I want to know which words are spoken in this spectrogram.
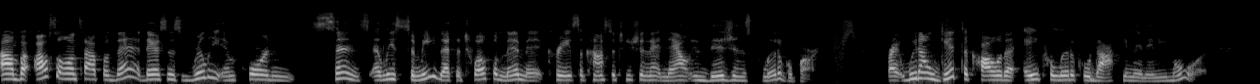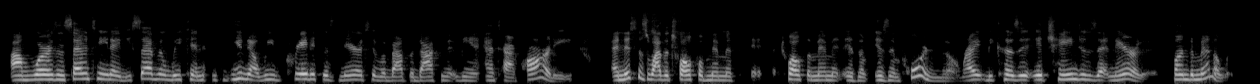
Um, but also on top of that, there's this really important sense, at least to me, that the Twelfth Amendment creates a constitution that now envisions political parties, right? We don't get to call it a apolitical document anymore. Um, whereas in 1787, we can, you know, we've created this narrative about the document being anti-party, and this is why the 12th amendment 12th amendment is, is important though right? Because it, it changes that narrative fundamentally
